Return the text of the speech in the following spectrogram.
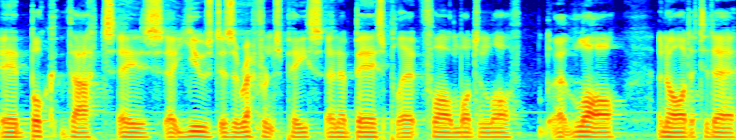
a book that is uh, used as a reference piece and a base plate for modern law, uh, law and order today.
